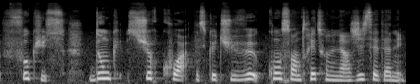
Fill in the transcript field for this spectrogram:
focus. Donc sur quoi est-ce que tu veux concentrer ton énergie cette année?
